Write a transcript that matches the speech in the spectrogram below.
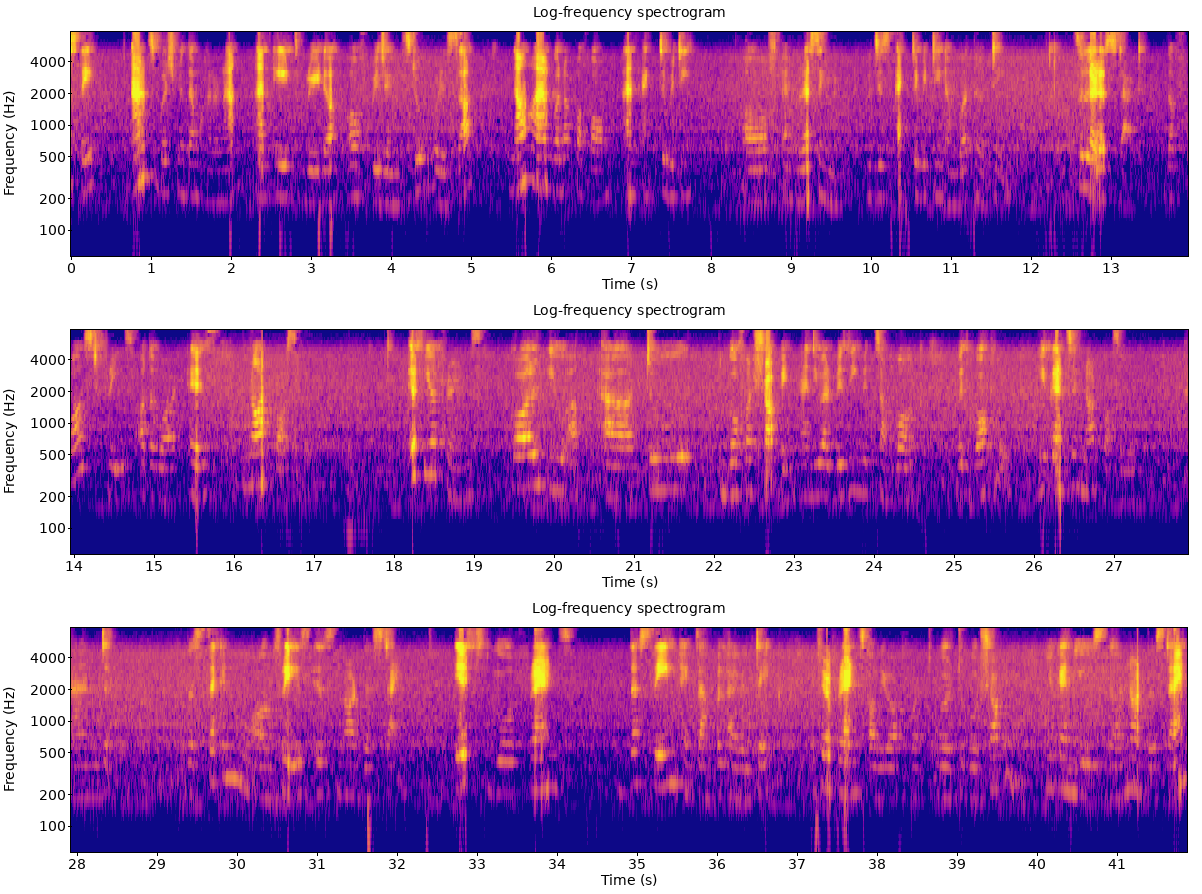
Namaste, I am Subhasmita Moharana, an 8th grader of Vijay Institute, Odisha. Now I am going to perform an activity of embracing which is activity number 13. So let us start. The first phrase or the word is not possible. If your friends call you up uh, to go for shopping and you are busy with some work, with workload, you can say not possible. The second phrase is not this time. If your friends, the same example I will take. If your friends call you to, to go shopping, you can use the not this time.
